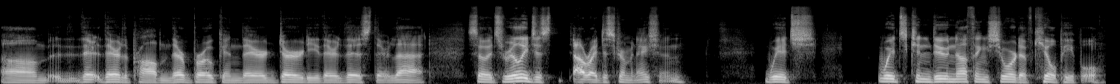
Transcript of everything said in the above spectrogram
Um, they're they're the problem. They're broken. They're dirty. They're this. They're that." So it's really just outright discrimination, which which can do nothing short of kill people.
